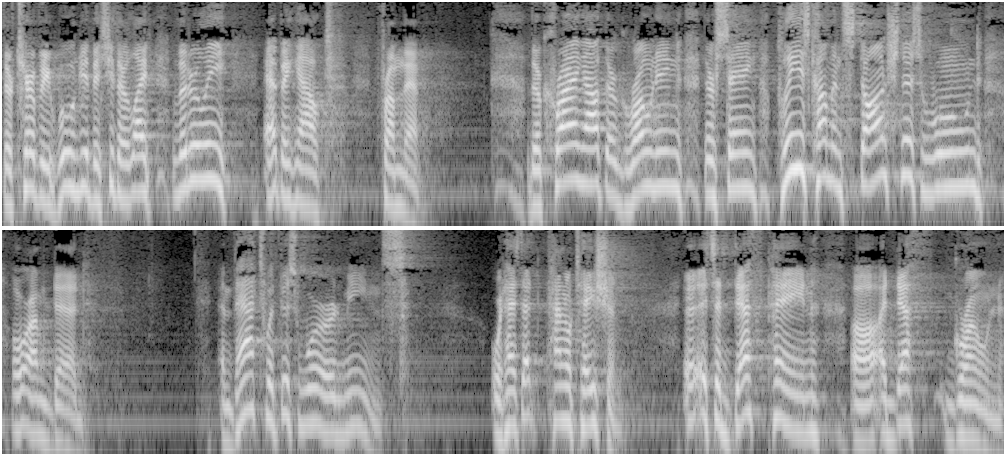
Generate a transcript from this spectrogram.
they're terribly wounded. They see their life literally ebbing out from them. They're crying out, they're groaning, they're saying, please come and staunch this wound or I'm dead. And that's what this word means. Or it has that connotation. It's a death pain, uh, a death groan.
